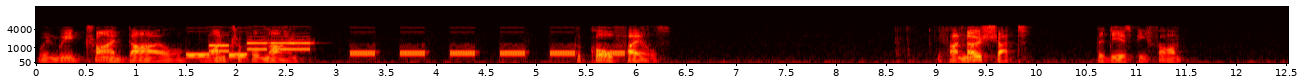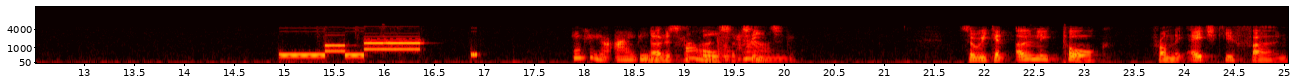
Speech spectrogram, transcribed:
when we try and dial 1999, the call fails. If I no shut the DSP farm, Enter your ID. Notice the call succeeds. pound. So we can only talk from the HQ phone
